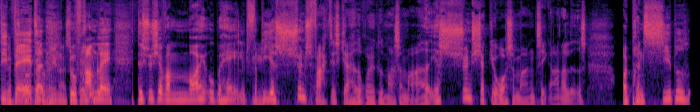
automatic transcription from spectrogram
de jeg data, du, mener, du fremlagde, det synes jeg var meget ubehageligt, fordi mm. jeg synes faktisk, jeg havde rykket mig så meget. Jeg synes, jeg gjorde så mange ting anderledes. Og i princippet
